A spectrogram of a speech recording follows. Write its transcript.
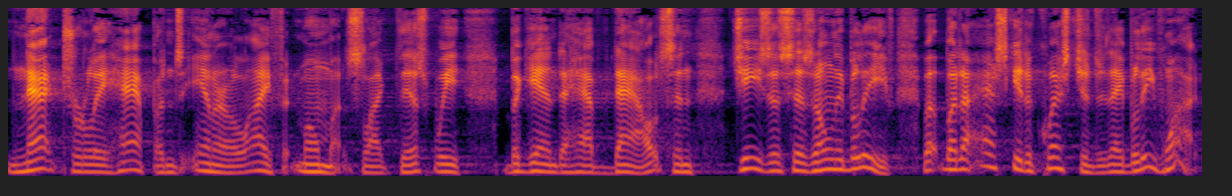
naturally happens in our life at moments like this. We begin to have doubts, and Jesus says, only believe. But, but I ask you the question today believe what?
